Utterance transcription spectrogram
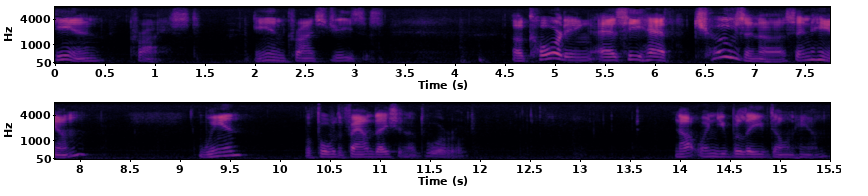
in Christ in Christ Jesus. according as he hath chosen us in him. When? Before the foundation of the world. Not when you believed on him.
